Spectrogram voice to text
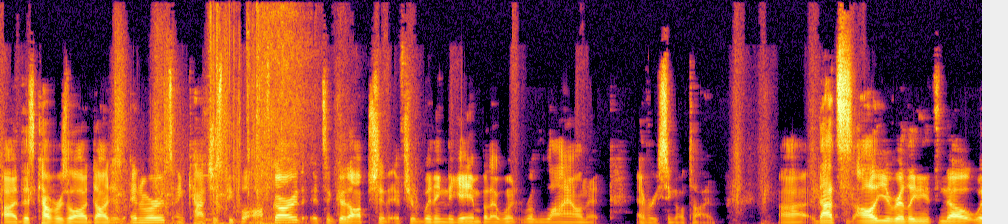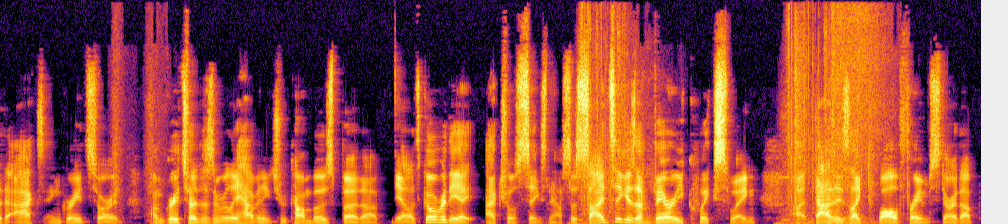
Uh, this covers a lot of dodges inwards and catches people off guard. It's a good option if you're winning the game, but I wouldn't rely on it every single time. Uh, that's all you really need to know with Axe and Greatsword. Um, Greatsword doesn't really have any true combos, but uh, yeah, let's go over the actual SIGs now. So side SIG is a very quick swing. Uh, that is like 12 frame startup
